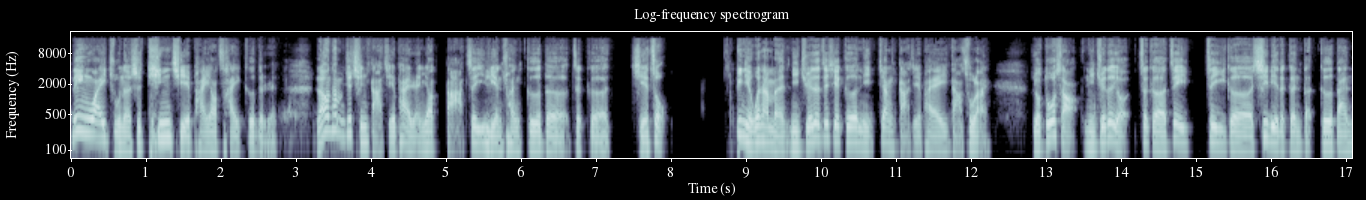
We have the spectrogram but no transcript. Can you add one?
另外一组呢是听节拍要猜歌的人，然后他们就请打节拍人要打这一连串歌的这个节奏，并且问他们，你觉得这些歌你这样打节拍打出来有多少？你觉得有这个这这一个系列的歌的歌单，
